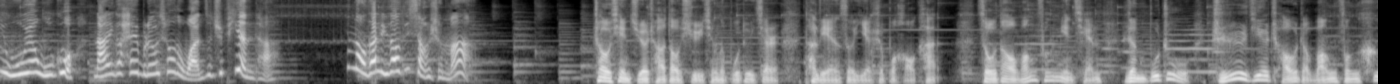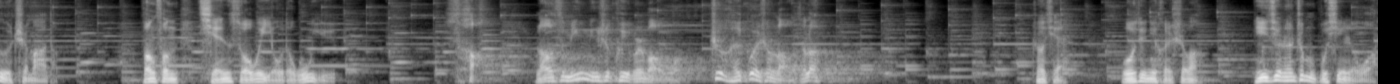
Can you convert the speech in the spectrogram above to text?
你无缘无故拿一个黑不溜秋的丸子去骗她，你脑袋里到底想什么？赵倩觉察到许晴的不对劲儿，她脸色也是不好看，走到王峰面前，忍不住直接朝着王峰呵斥骂道。王峰前所未有的无语。操！老子明明是亏本宝物，这还怪上老子了。赵倩，我对你很失望，你竟然这么不信任我。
